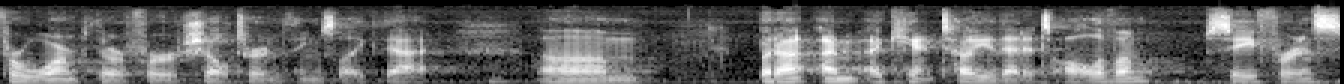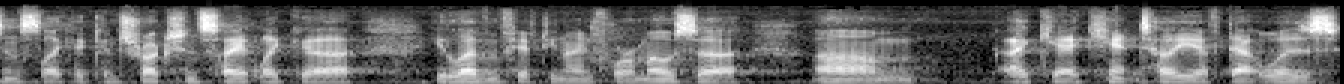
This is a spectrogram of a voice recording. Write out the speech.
for warmth or for shelter and things like that. Um, but I, I'm, I can't tell you that it's all of them. Say, for instance, like a construction site like uh, 1159 Formosa, um, I, can't, I can't tell you if that was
